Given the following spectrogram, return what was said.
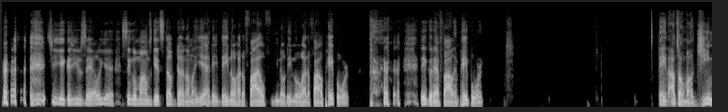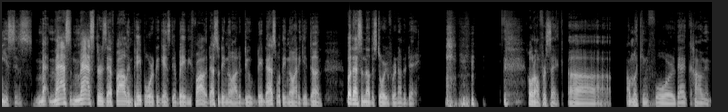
she because you say, oh yeah, single moms get stuff done. I'm like, yeah, they, they know how to file, you know, they know how to file paperwork. they go at filing paperwork. They, I'm talking about geniuses, ma- mass masters at filing paperwork against their baby father. That's what they know how to do. They, that's what they know how to get done. But that's another story for another day. Hold on for a sec. Uh, I'm looking for that comment.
